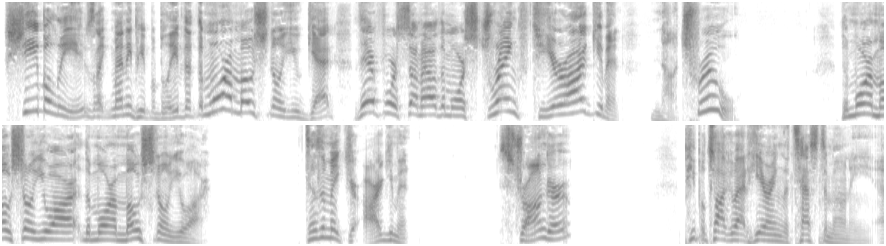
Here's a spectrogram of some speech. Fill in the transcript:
She believes, like many people believe, that the more emotional you get, therefore somehow the more strength to your argument. Not true. The more emotional you are, the more emotional you are. It doesn't make your argument stronger. People talk about hearing the testimony uh,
